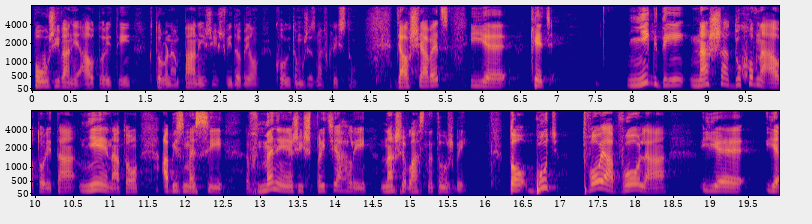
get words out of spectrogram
používanie autority, ktorú nám pán Ježíš vydobil kvôli tomu, že sme v Kristu. Ďalšia vec je, keď nikdy naša duchovná autorita nie je na to, aby sme si v mene Ježíš pritiahli naše vlastné túžby. To buď tvoja vôľa je, je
